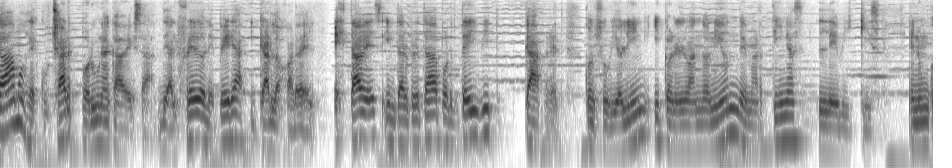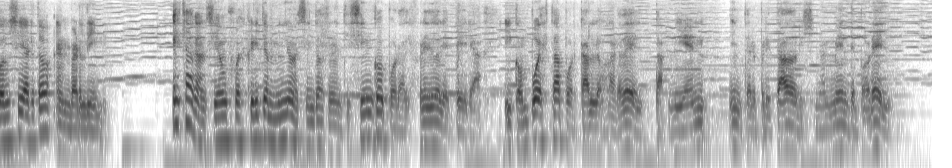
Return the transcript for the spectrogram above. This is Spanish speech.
Acabamos de escuchar Por una cabeza de Alfredo Lepera y Carlos Gardel, esta vez interpretada por David Garrett con su violín y con el bandoneón de Martinas Levikis en un concierto en Berlín. Esta canción fue escrita en 1935 por Alfredo Lepera y compuesta por Carlos Gardel, también interpretada originalmente por él.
